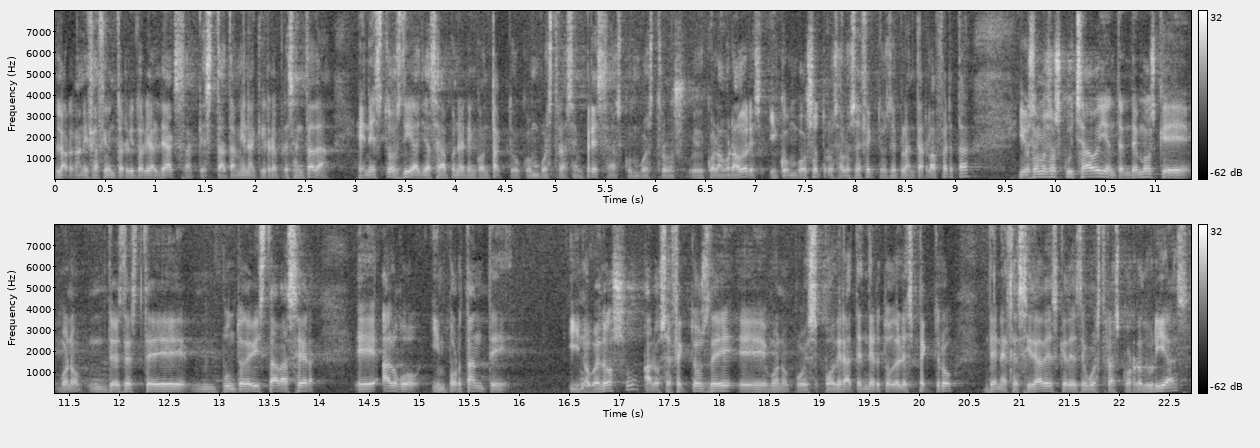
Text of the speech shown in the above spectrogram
la organización territorial de AXA, que está también aquí representada, en estos días ya se va a poner en contacto con vuestras empresas, con vuestros eh, colaboradores y con vosotros a los efectos de plantear la oferta y os hemos escuchado y entendemos que, bueno, desde este punto de vista va a ser eh, algo importante y novedoso a los efectos de eh, bueno, pues poder atender todo el espectro de necesidades que desde vuestras corredurías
